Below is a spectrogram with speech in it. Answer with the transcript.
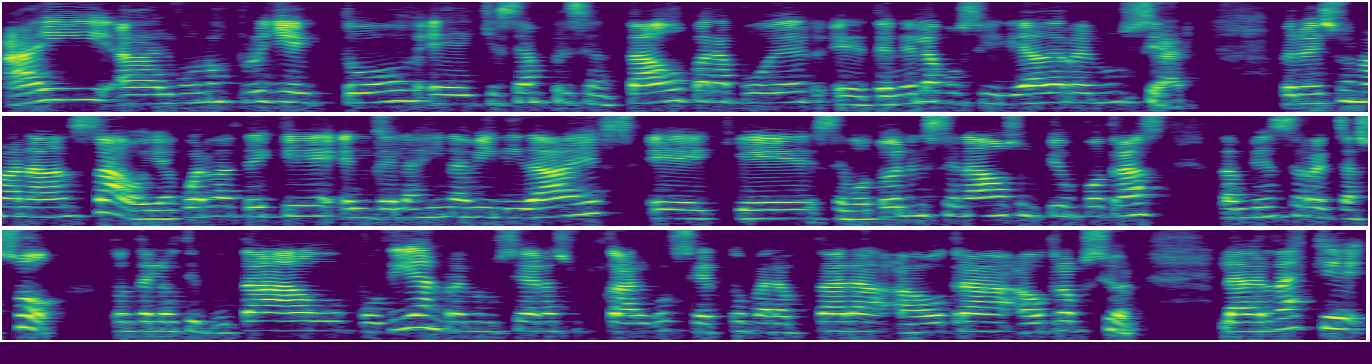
Hay algunos proyectos eh, que se han presentado para poder eh, tener la posibilidad de renunciar, pero esos no han avanzado. Y acuérdate que el de las inhabilidades eh, que se votó en el Senado hace un tiempo atrás también se rechazó donde los diputados podían renunciar a sus cargos, ¿cierto?, para optar a, a otra, a otra opción. La verdad es que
